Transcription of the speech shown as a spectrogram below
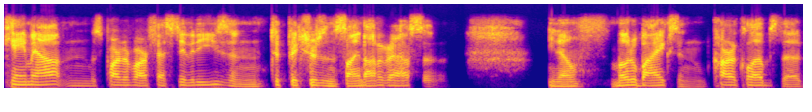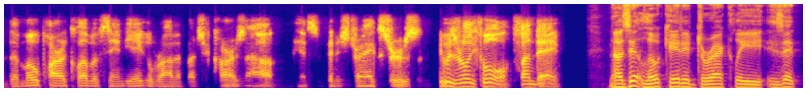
came out and was part of our festivities and took pictures and signed autographs and you know motorbikes and car clubs. The the mopar club of san diego brought a bunch of cars out. We had some finished dragsters. It was really cool. Fun day. Now, is it located directly? Is it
